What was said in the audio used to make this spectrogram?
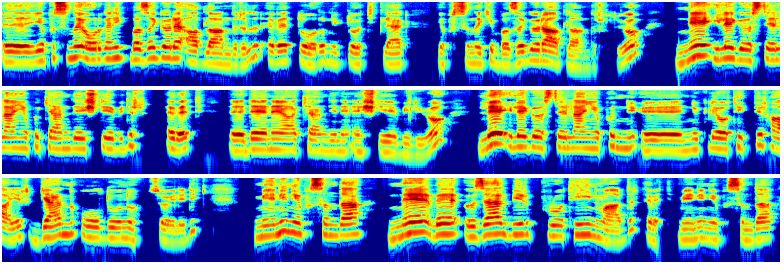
e, yapısında organik baza göre adlandırılır. Evet doğru. Nükleotitler yapısındaki baza göre adlandırılıyor. N ile gösterilen yapı kendi eşleyebilir. Evet e, DNA kendini eşleyebiliyor. L ile gösterilen yapı e, nükleotittir. Hayır gen olduğunu söyledik. M'nin yapısında N ve özel bir protein vardır. Evet M'nin yapısında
